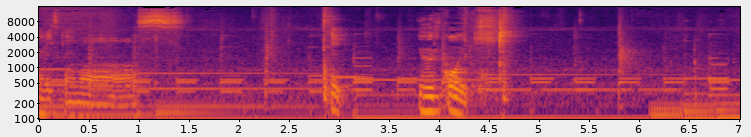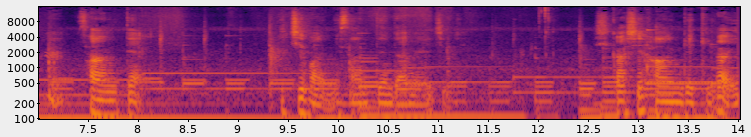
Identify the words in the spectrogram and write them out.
光使います。で有利攻撃1番に3点ダメージ。しかし反撃が1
